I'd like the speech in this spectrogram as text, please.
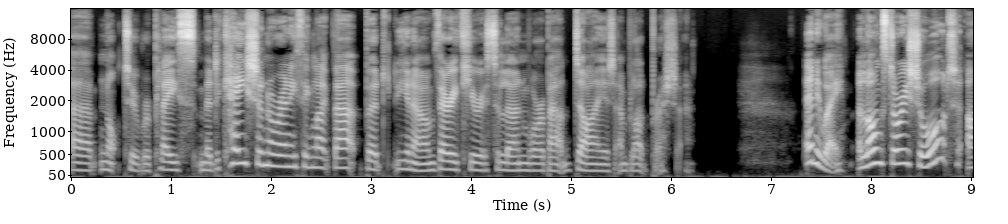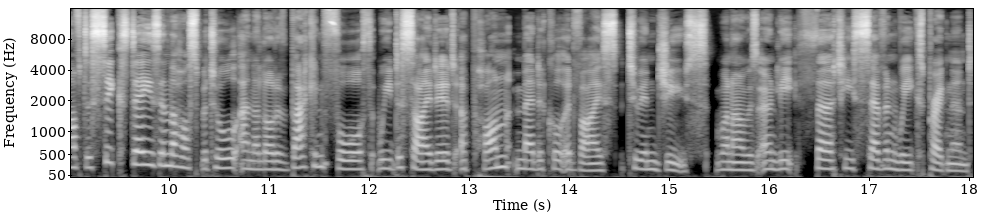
Uh, not to replace medication or anything like that, but you know, I'm very curious to learn more about diet and blood pressure. Anyway, a long story short, after six days in the hospital and a lot of back and forth, we decided, upon medical advice, to induce when I was only 37 weeks pregnant.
